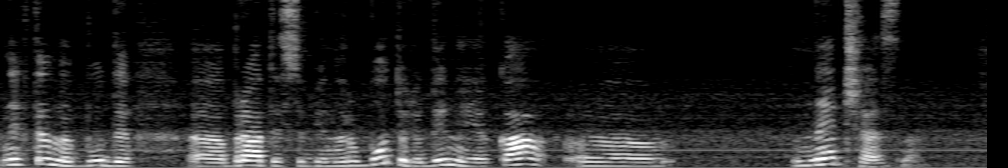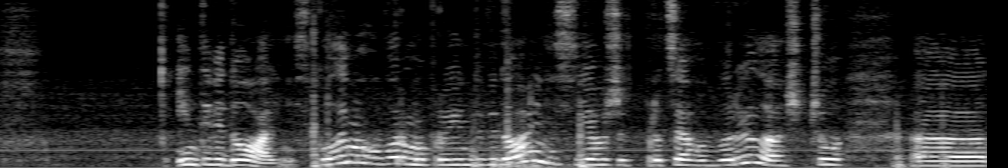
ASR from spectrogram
неактивно не буде е, брати собі на роботу людину, яка е, нечесна. Індивідуальність. Коли ми говоримо про індивідуальність, я вже про це говорила, що е,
